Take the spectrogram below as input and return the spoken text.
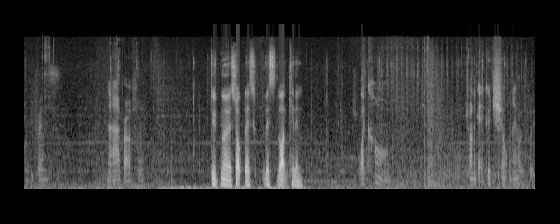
Wanna be friends? Nah, bruv. Dude, no, stop. Let's, let's like kill him. I can't. trying to get a good shot on him. Oh, close.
